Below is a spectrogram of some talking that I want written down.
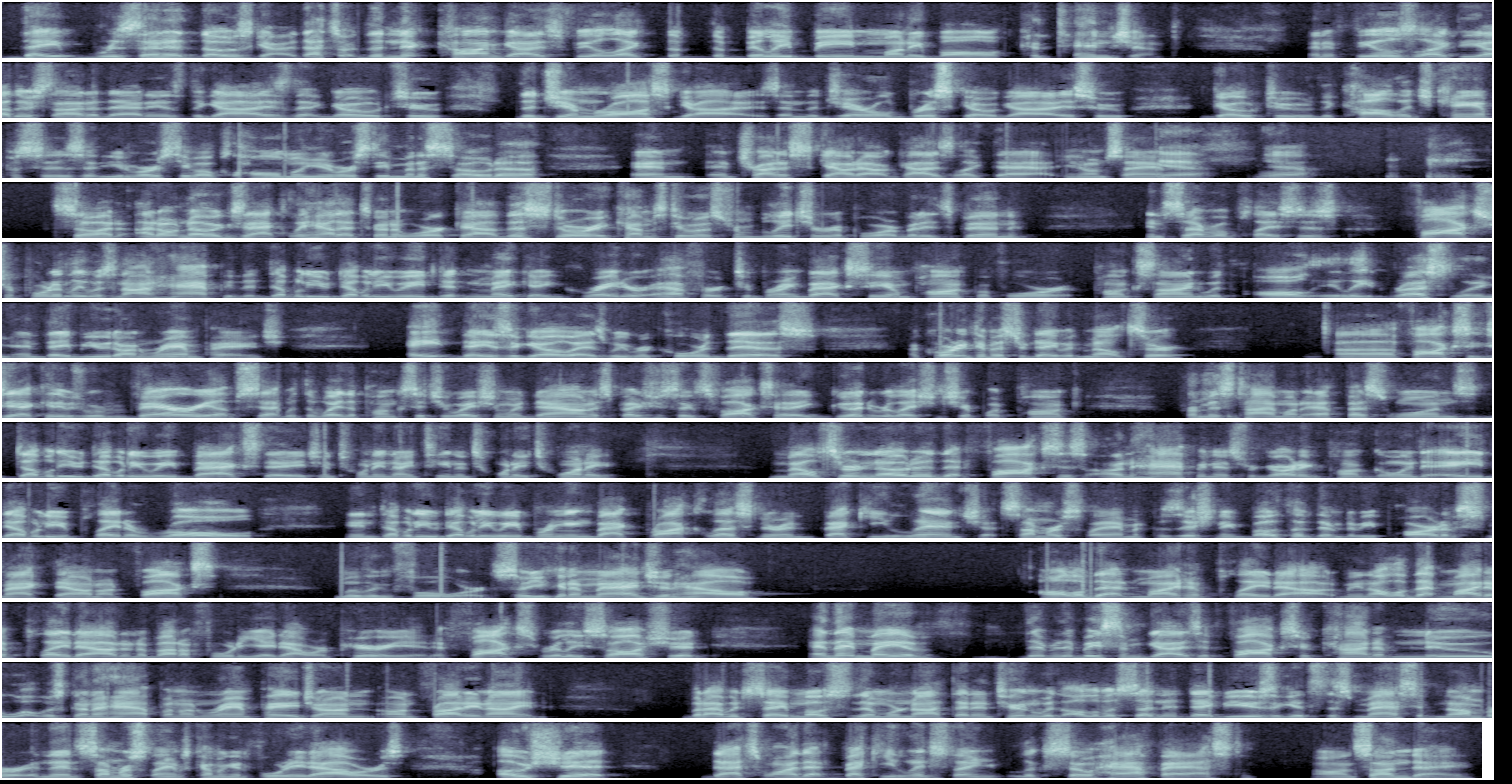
They resented those guys. That's what the Nick Khan guys feel like the, the Billy Beane Moneyball contingent. And it feels like the other side of that is the guys that go to the Jim Ross guys and the Gerald Brisco guys who go to the college campuses at University of Oklahoma, University of Minnesota, and and try to scout out guys like that. You know what I'm saying? Yeah, yeah. So I, I don't know exactly how that's going to work out. This story comes to us from Bleacher Report, but it's been in several places. Fox reportedly was not happy that WWE didn't make a greater effort to bring back CM Punk before Punk signed with All Elite Wrestling and debuted on Rampage eight days ago as we record this. According to Mr. David Meltzer, uh, Fox executives were very upset with the way the Punk situation went down, especially since Fox had a good relationship with Punk from his time on FS1's WWE Backstage in 2019 and 2020. Meltzer noted that Fox's unhappiness regarding Punk going to AEW played a role in WWE bringing back Brock Lesnar and Becky Lynch at SummerSlam and positioning both of them to be part of SmackDown on Fox moving forward. So you can imagine how all of that might have played out. I mean, all of that might have played out in about a 48 hour period. If Fox really saw shit, and they may have, there, there'd be some guys at Fox who kind of knew what was going to happen on Rampage on, on Friday night. But I would say most of them were not that in tune with. All of a sudden, it debuts, it gets this massive number, and then SummerSlam's coming in 48 hours. Oh shit! That's why that Becky Lynch thing looks so half-assed on Sunday.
